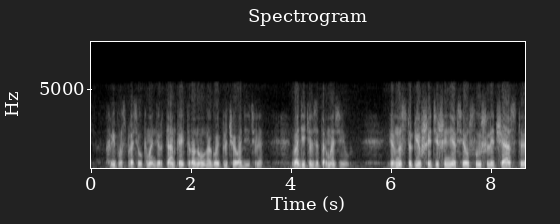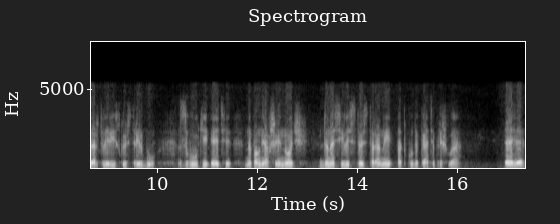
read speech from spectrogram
— хрипло спросил командир танка и тронул ногой плечо водителя. Водитель затормозил. И в наступившей тишине все услышали частую артиллерийскую стрельбу. Звуки эти, наполнявшие ночь, доносились с той стороны, откуда Катя пришла. «Эге,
